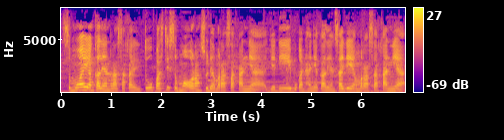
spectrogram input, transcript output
semua yang kalian rasakan itu pasti semua orang sudah merasakannya. Jadi bukan hanya kalian saja yang merasakannya.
